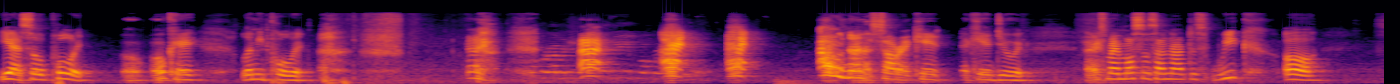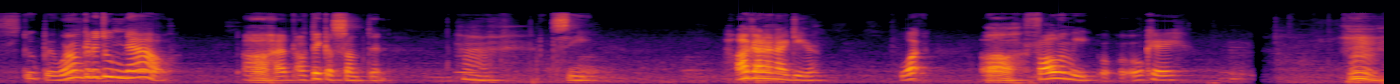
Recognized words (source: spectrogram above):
Yeah, so pull it. Oh, okay, let me pull it. Oh, no, no, sorry, I can't, I can't do it. I guess my muscles are not this weak. Oh, stupid. What am I gonna do now? Uh, I'll think of something. Hmm. Let's see. I got an idea. What? Uh, follow me. Okay. Hmm.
